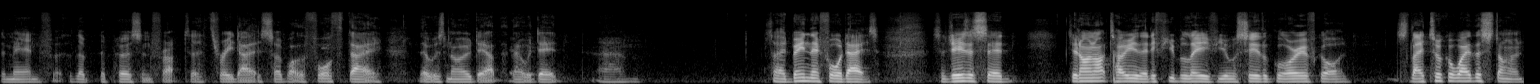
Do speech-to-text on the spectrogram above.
the man, for the, the person, for up to three days. So by the fourth day, there was no doubt that they were dead. Um, so they'd been there four days. So Jesus said, Did I not tell you that if you believe, you will see the glory of God? So they took away the stone.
